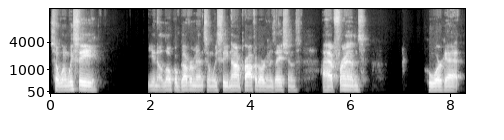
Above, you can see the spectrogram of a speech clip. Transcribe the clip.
So when we see, you know, local governments and we see nonprofit organizations, I have friends who work at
